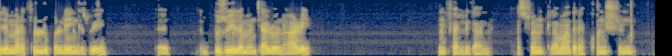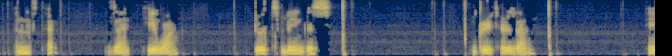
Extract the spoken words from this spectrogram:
መጀመሪያ ትልቁን length ወይም ብዙ element ያለውን array እንፈልጋለን። እሱን ለማድረግ condition እንፍጠር። then a one dot length greater than a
